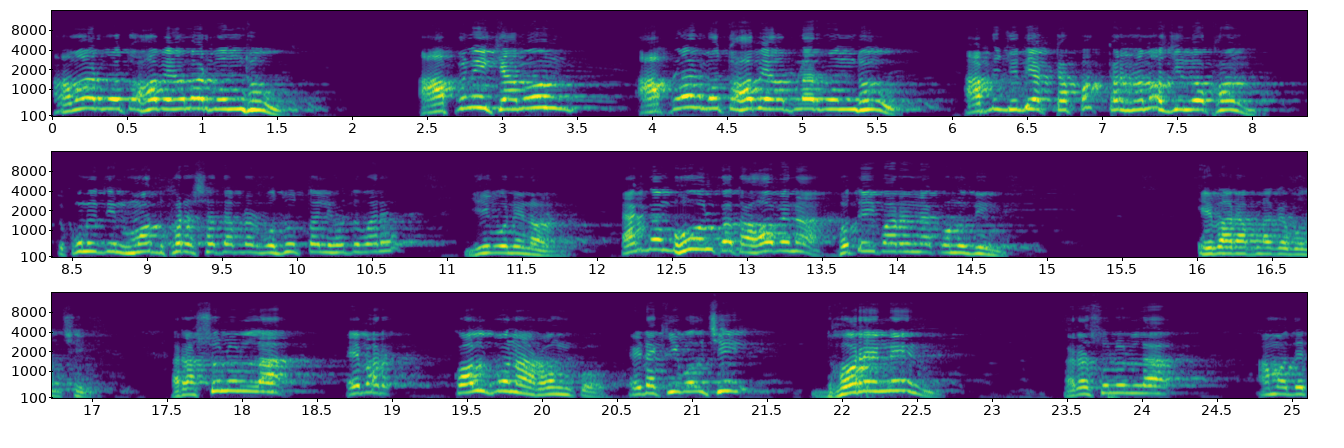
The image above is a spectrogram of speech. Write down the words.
আমার মতো হবে আমার বন্ধু। আপনি কেমন? আপনার মতো হবে আপনার বন্ধু। আপনি যদি একটা পাক্কা নামাজি লোক হন, তো কোনোদিন মদ ঘরের সাথে আপনার বন্ধুর তালি হতে পারে? জীবনে নয়। একদম ভুল কথা, হবে না, হতেই পারে না কোনো দিন এবার আপনাকে বলছি, রাসুলুল্লাহ, এবার কল্পনার অঙ্ক। এটা কি বলছি? ধরে নেন, রাসুলুল্লাহ আমাদের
